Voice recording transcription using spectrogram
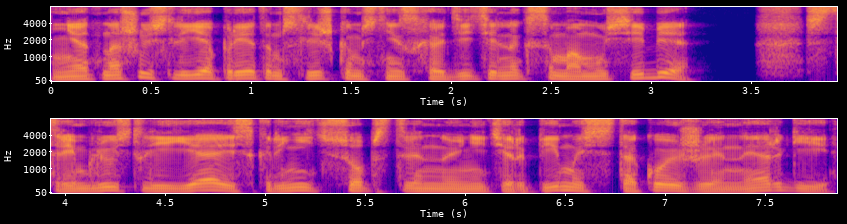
не отношусь ли я при этом слишком снисходительно к самому себе? Стремлюсь ли я искоренить собственную нетерпимость с такой же энергией,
